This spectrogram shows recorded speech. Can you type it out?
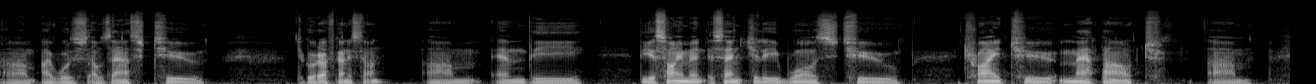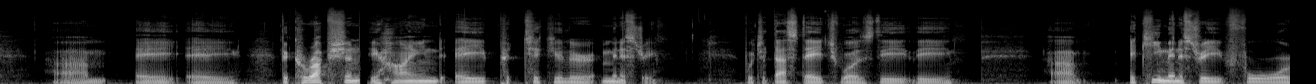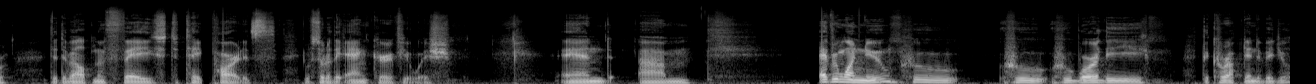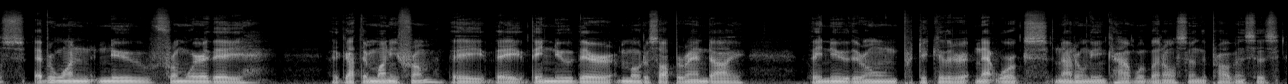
um, I was I was asked to to go to Afghanistan, um, and the the assignment essentially was to try to map out um, um, a, a, the corruption behind a particular ministry, which at that stage was the, the uh, a key ministry for the development phase to take part. It's, it was sort of the anchor, if you wish. And um, everyone knew who who who were the the corrupt individuals. Everyone knew from where they they got their money from. They they they knew their modus operandi. They knew their own particular networks, not only in Kabul but also in the provinces.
